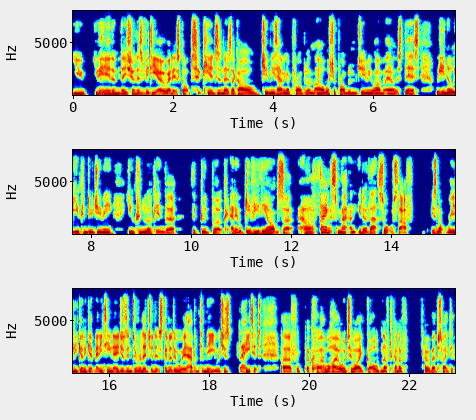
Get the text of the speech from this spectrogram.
you you hear them they show this video and it's got kids and there's like oh jimmy's having a problem. Oh what's your problem jimmy? Well oh, it's this. Well you know what you can do jimmy? You can look in the the good book and it will give you the answer. Oh thanks matt. And you know that sort of stuff is not really going to get many teenagers into religion. It's going to do what happened to me which is hate it uh, for quite a while until i got old enough to kind of have a better perspective.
